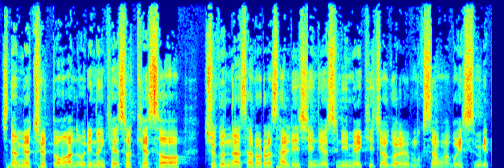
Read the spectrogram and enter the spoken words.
지난 며칠 동안 우리는 계속해서 죽은 나사로를 살리신 예수님의 기적을 묵상하고 있습니다.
